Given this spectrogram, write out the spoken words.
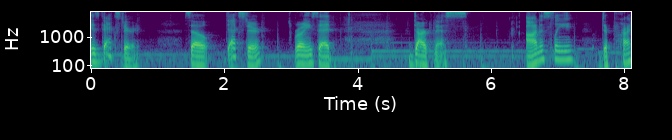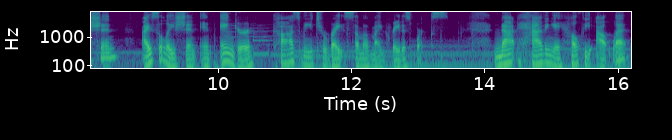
is Dexter. So, Dexter, Roni said, darkness. Honestly, depression, isolation, and anger caused me to write some of my greatest works. Not having a healthy outlet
